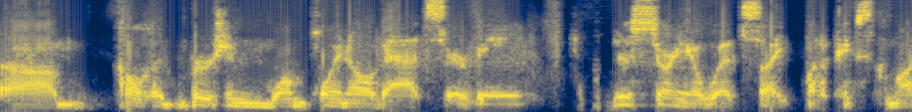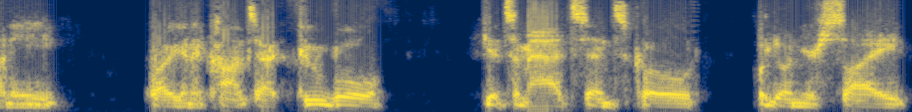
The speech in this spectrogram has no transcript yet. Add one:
um, call it version 1.0 of ad serving, just starting a website, want to make some money, probably going to contact Google, get some AdSense code, put it on your site,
